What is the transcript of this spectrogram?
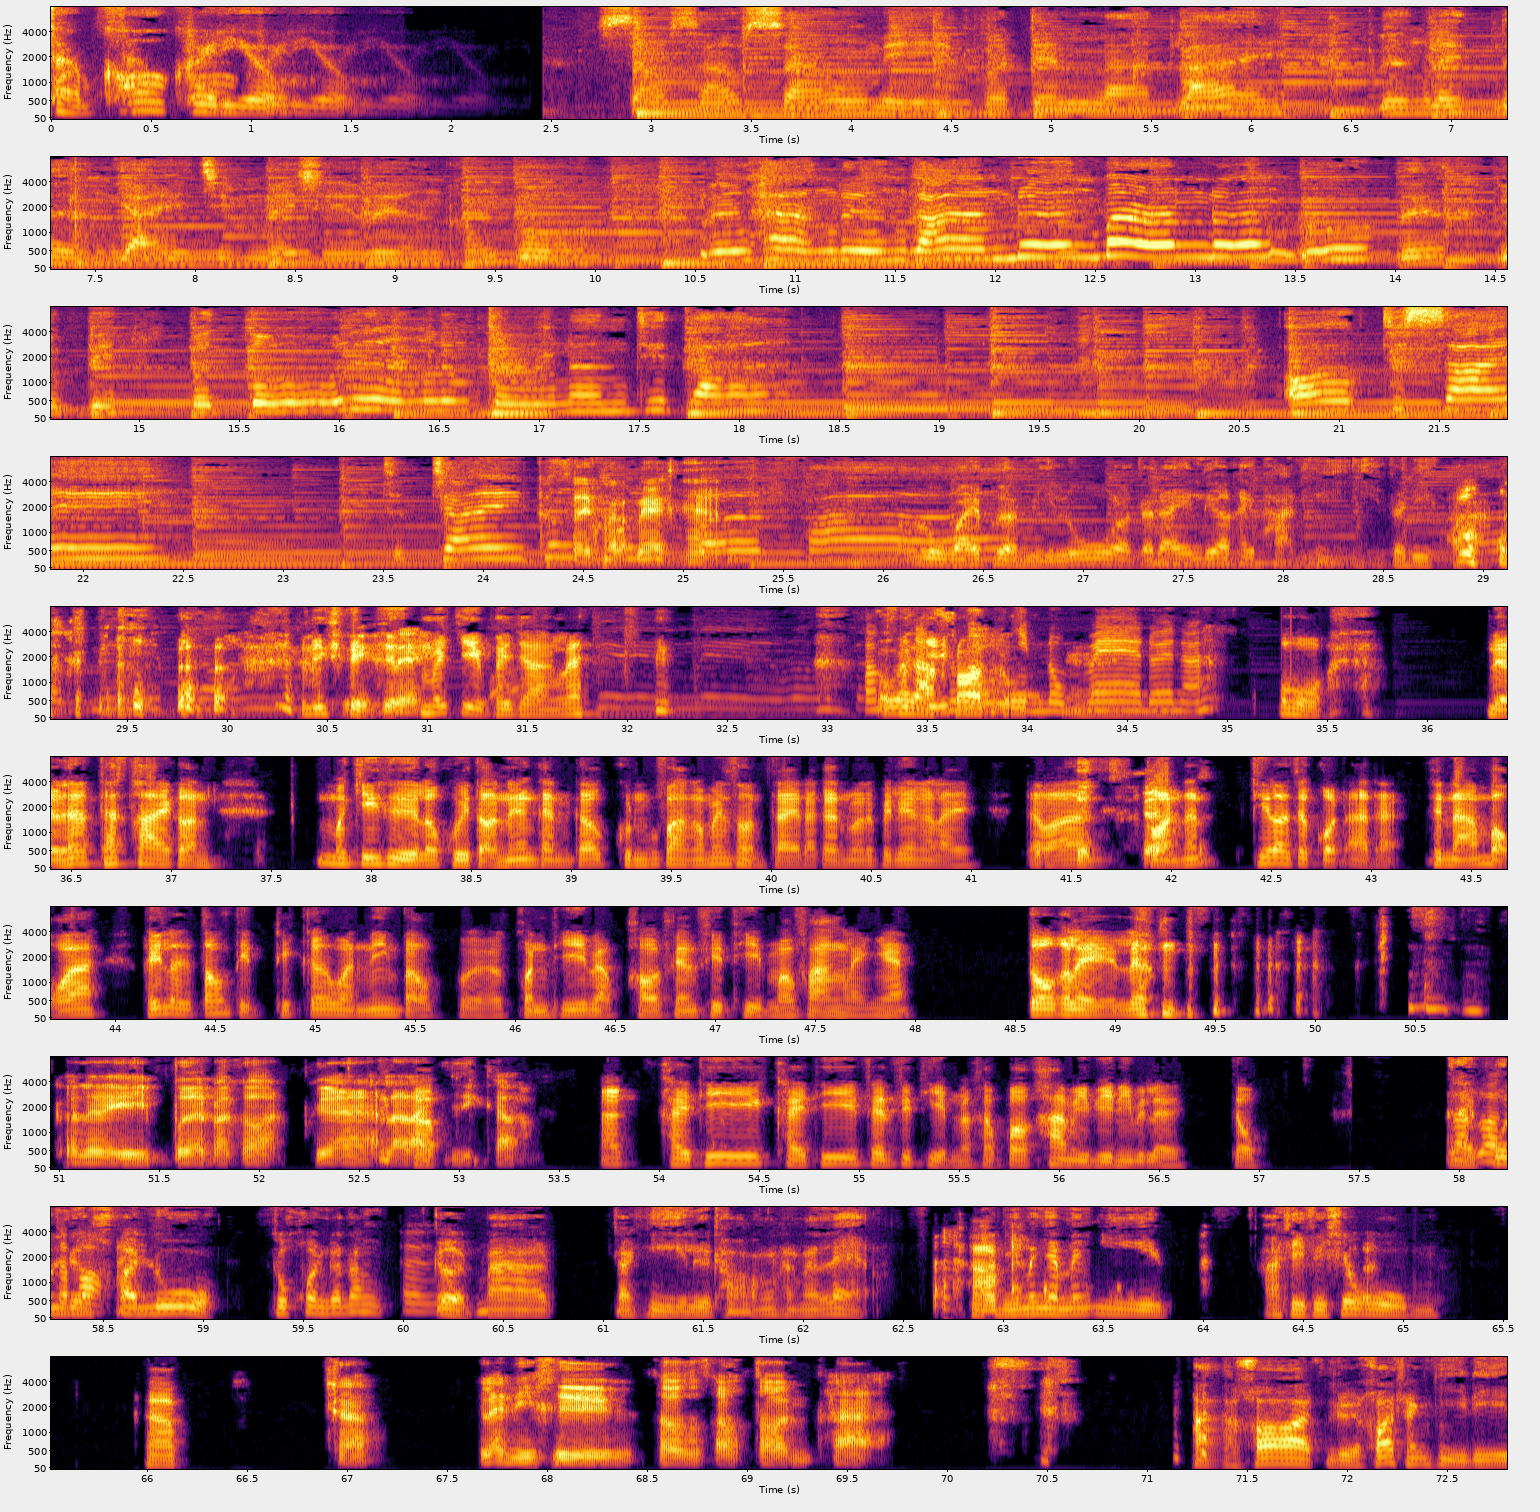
สามข้อครดิโอสาวสาวสาวมีประเด็นหลากหลาย เรื่องเล็กเรื่องใหญ่ที่ไม่ใช่เรื่องของกู เรื่องห้างเรื่องร้านเรื่องบ้านเรื่องรู้เรื่องลูกบิดประตูเรื่องลืมตูนันทิดาออกจะใสถ้าใจของใส่ผ้าแบกฮะเปิดฟ้า รู้ไว้เผื่อมีลูกเราจะได้เลือกให้ผ่านหีจะดีกว่าอันนี้นี่คืออะไรไม่กี่พยางค์แรกต้องก็สเวลานับสคลอดนุนลูกกินนมแม่ด้วยนะ โอ้โห เดี๋ยวทักทายก่อน เมื่อกี้คือเราคุยต่อเนื่องกันก็คุณผู้ฟังก็ไม่สนใจแล้วกันว่าเป็นเรื่องอะไร แต่ว่าก่อนนั้นที่เราจะกดอัดอะคือน้ำบอกว่าเฮ้ยเราจะต้องติดทิกเกอร์วันนิ่งเปล่าเผื่อคนที่แบบเขาเซนซิทีฟมาฟังอะไรเงี้ย โตก็เลยเริ่ม ก็เลยเปิดมาก่อนเพื่อละลายพฤติกรรมอะ ใครที่ใครที่เซนซิทีฟนะครับ ก็ข้ามอีพีนี้ไปเลยจบไหนเราพูดจะเรื่บอองกคลอดลูก ทุกคนก็ต้องเออเกิดมาจากหีหรือท้องทั้งนั้นแหละครัตอบนนี้มันยังไม่มี artificial womb ครับ ครับ และนี่คือสาวสาวตอนผ่าผ่าคลอดหรือคลอดทางหีดี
